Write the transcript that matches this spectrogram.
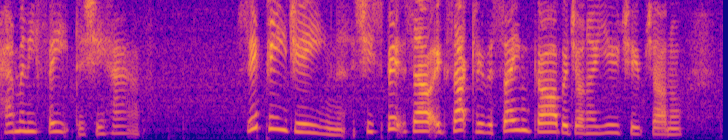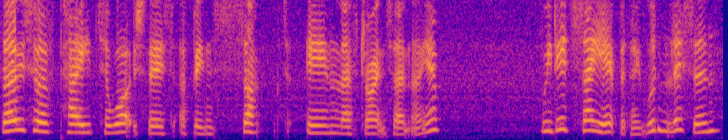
How many feet does she have? Zippy Jean. She spits out exactly the same garbage on her YouTube channel. Those who have paid to watch this have been sucked in left, right and centre. yeah? We did say it, but they wouldn't listen.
